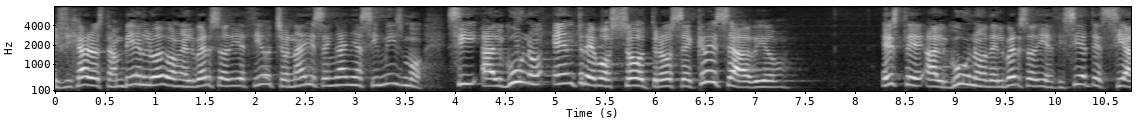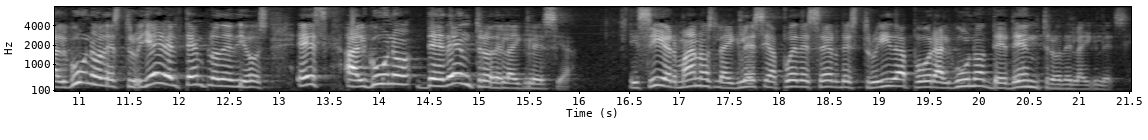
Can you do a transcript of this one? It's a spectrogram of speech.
Y fijaros también luego en el verso 18, nadie se engaña a sí mismo. Si alguno entre vosotros se cree sabio, este alguno del verso 17, si alguno destruyere el templo de Dios, es alguno de dentro de la iglesia. Y sí, hermanos, la iglesia puede ser destruida por alguno de dentro de la iglesia.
